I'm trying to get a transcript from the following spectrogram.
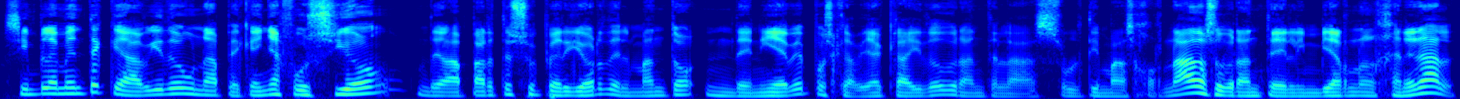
Simplemente que ha habido una pequeña fusión de la parte superior del manto de nieve pues que había caído durante las últimas jornadas o durante el invierno en general.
